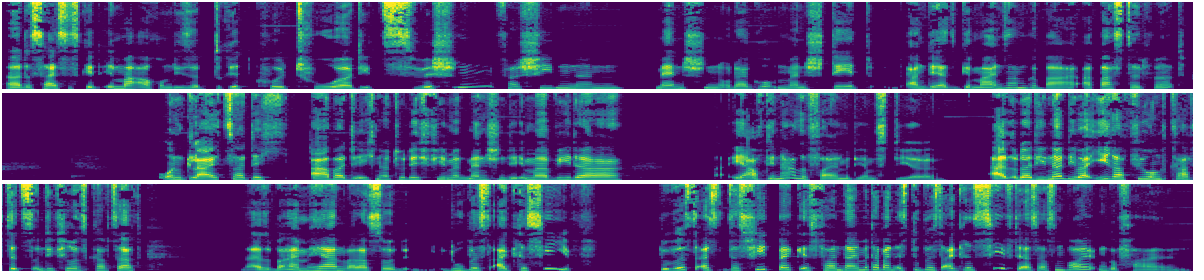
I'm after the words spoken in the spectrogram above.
Äh, das heißt, es geht immer auch um diese Drittkultur, die zwischen verschiedenen Menschen oder Gruppen entsteht, an der gemeinsam gebastelt wird. Und gleichzeitig arbeite ich natürlich viel mit Menschen, die immer wieder ja auf die Nase fallen mit ihrem Stil. Also, oder die, ne, die bei ihrer Führungskraft sitzt und die Führungskraft sagt, also bei einem Herrn war das so, du bist aggressiv. Du wirst als das Feedback ist von deinen Mitarbeitern ist, du bist aggressiv, der ist aus den Wolken gefallen.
